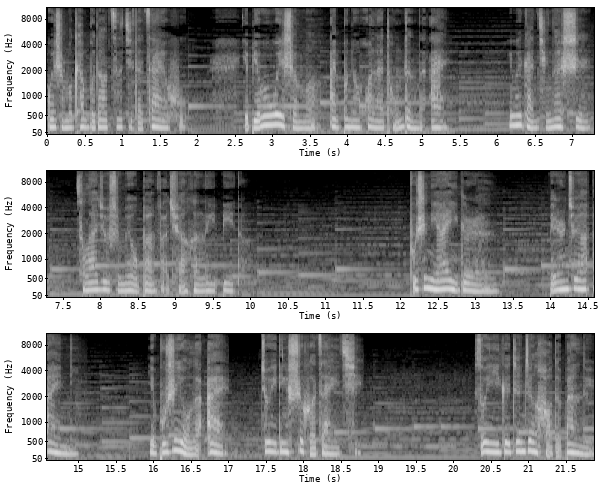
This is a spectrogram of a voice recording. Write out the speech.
为什么看不到自己的在乎，也别问为什么爱不能换来同等的爱，因为感情的事。从来就是没有办法权衡利弊的，不是你爱一个人，别人就要爱你，也不是有了爱就一定适合在一起。所以，一个真正好的伴侣，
